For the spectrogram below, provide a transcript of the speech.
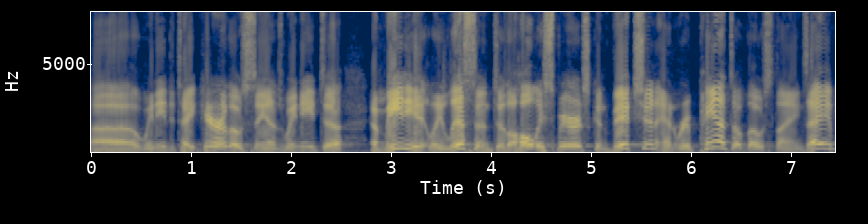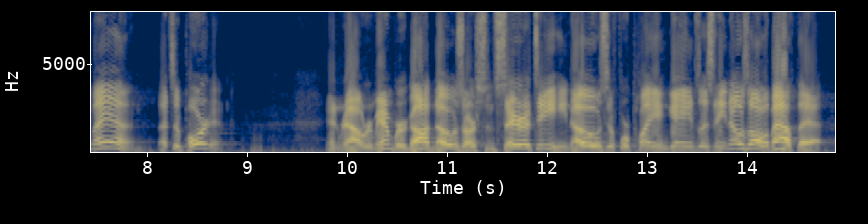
Uh, we need to take care of those sins. We need to immediately listen to the Holy Spirit's conviction and repent of those things. Amen. That's important. And now remember, God knows our sincerity. He knows if we're playing games. Listen, He knows all about that.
